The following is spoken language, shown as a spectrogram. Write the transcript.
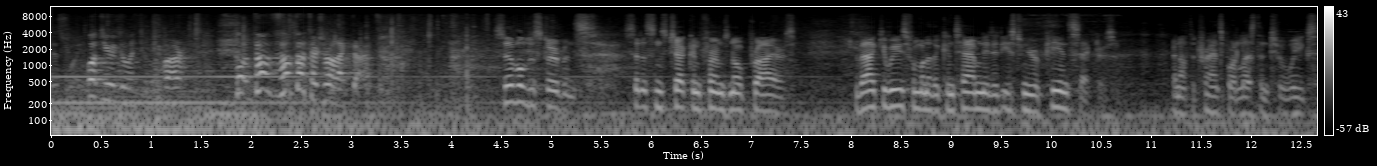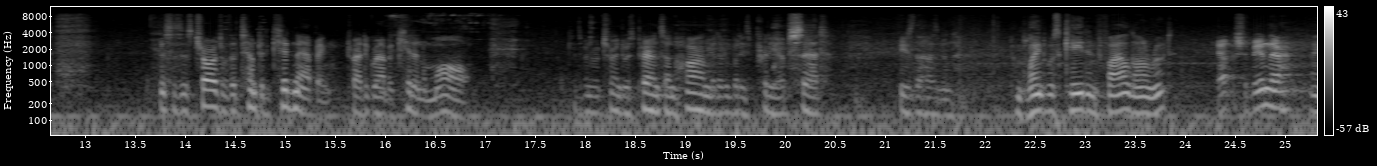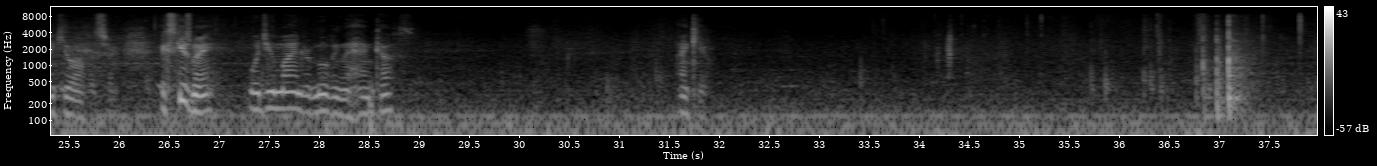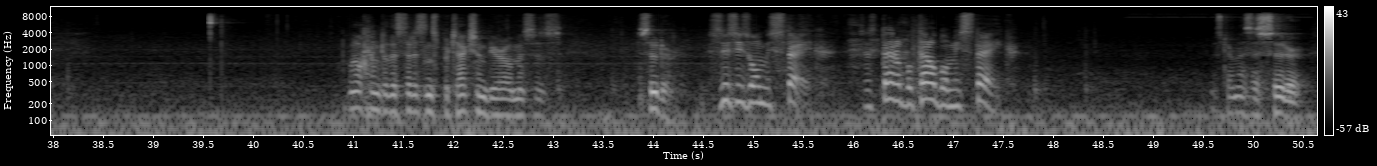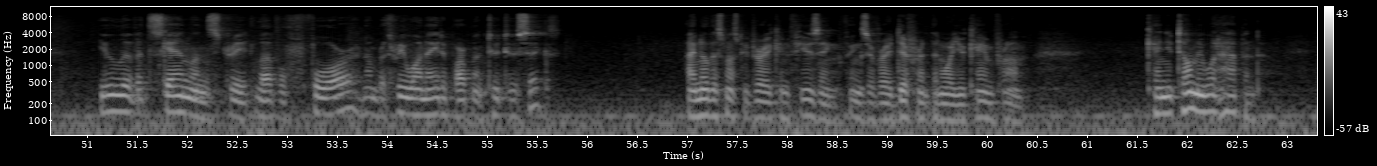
This way. What are you doing to me, Har? Don't, don't, don't, don't touch her like that. Civil disturbance. Citizens check confirms no priors. Evacuees from one of the contaminated Eastern European sectors. Been off the transport less than two weeks. Mrs. is charged with attempted kidnapping. Tried to grab a kid in a mall. Kid's been returned to his parents unharmed, but everybody's pretty upset. He's the husband. Complaint was keyed and filed en route? Yeah, should be in there. Thank you, officer. Excuse me, would you mind removing the handcuffs? Thank you. Welcome to the Citizens Protection Bureau, Mrs. Suter. This is all mistake. This terrible, terrible mistake. Mr. and Mrs. Suter, you live at Scanlon Street, level 4, number 318, apartment 226? I know this must be very confusing. Things are very different than where you came from. Can you tell me what happened?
